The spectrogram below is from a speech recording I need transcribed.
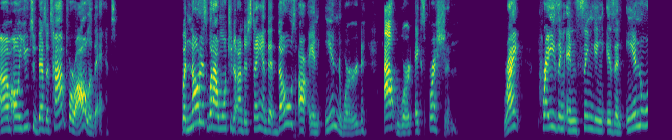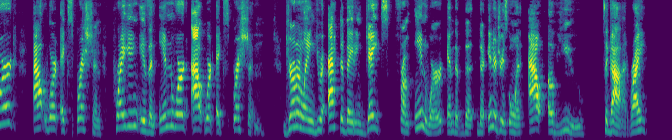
um, on YouTube. There's a time for all of that. But notice what I want you to understand that those are an inward, outward expression, right? Praising and singing is an inward, outward expression. Praying is an inward, outward expression. Journaling, you're activating gates from inward, and the, the, the energy is going out of you to God, right?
